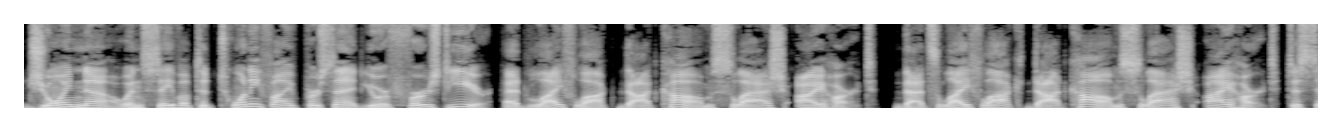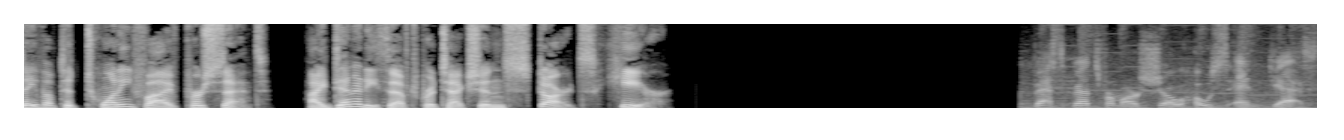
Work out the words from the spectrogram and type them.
Join now and save up to 25% your first year at lifelock.com slash iHeart. That's lifelock.com slash iHeart to save up to 25%. Identity theft protection starts here. Best bets from our show hosts and guests.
